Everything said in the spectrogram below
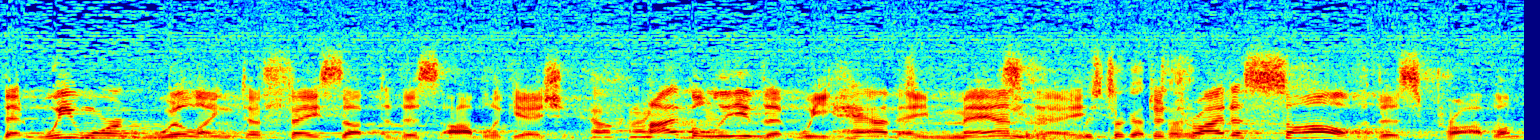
that we weren't willing to face up to this obligation. I, I, believe that we have a mandate sure. to try to solve this problem,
